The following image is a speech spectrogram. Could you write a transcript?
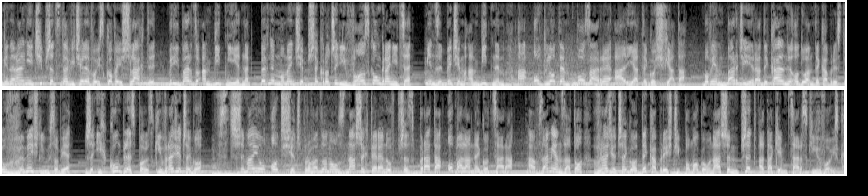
Generalnie ci przedstawiciele wojskowej szlachty byli bardzo ambitni, jednak w pewnym momencie przekroczyli wąską granicę między byciem ambitnym a odlotem poza realia tego świata. Bowiem bardziej radykalny odłam dekabrystów wymyślił sobie, że ich kumple z Polski w razie czego wstrzymają odsiecz prowadzoną z naszych terenów przez brata obalanego cara, a w zamian za to w razie czego dekabryści pomogą naszym przed atakiem carskich wojsk.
